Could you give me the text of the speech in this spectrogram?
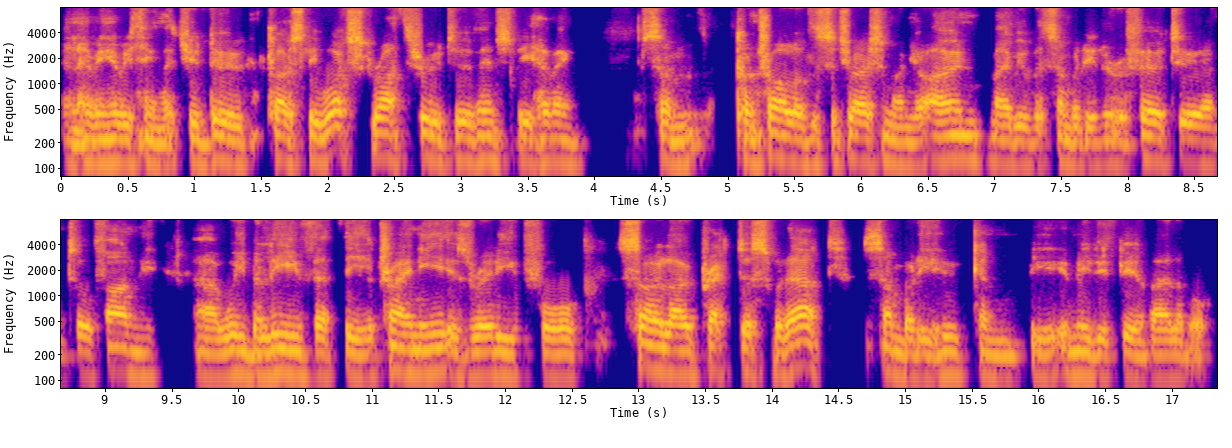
and having everything that you do closely watched right through to eventually having some control of the situation on your own, maybe with somebody to refer to, until finally uh, we believe that the trainee is ready for solo practice without somebody who can be immediately available.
